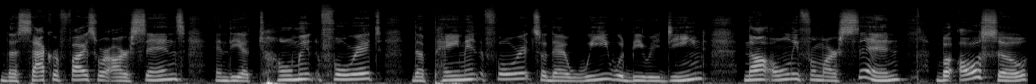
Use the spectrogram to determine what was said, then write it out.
the sacrifice for our sins and the atonement for it the payment for it so that we would be redeemed not only from our sin but also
